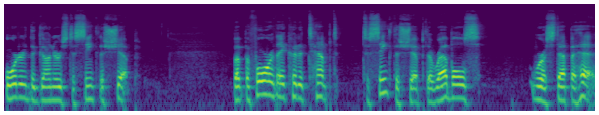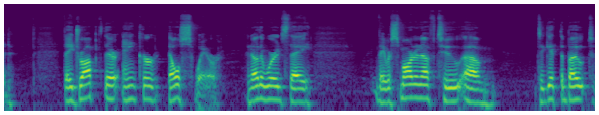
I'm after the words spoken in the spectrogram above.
ordered the gunners to sink the ship. But before they could attempt to sink the ship, the rebels were a step ahead. They dropped their anchor elsewhere. In other words, they they were smart enough to um, to get the boat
